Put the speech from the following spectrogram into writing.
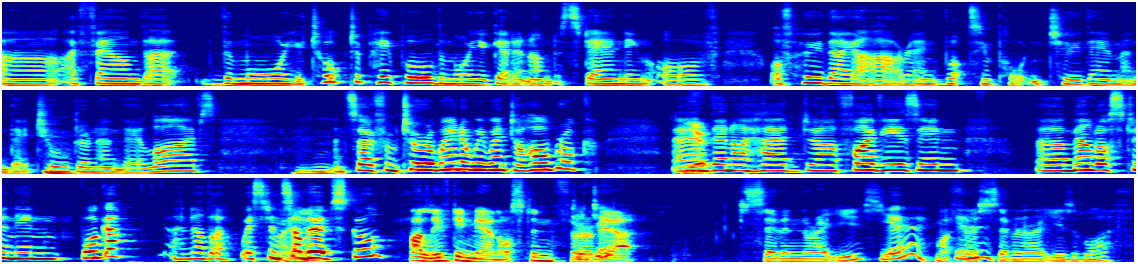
Uh, I found that the more you talk to people, the more you get an understanding of of who they are and what's important to them and their children and their lives. And so from Tooraweenah we went to Holbrook, and Yep. then I had uh, five years in uh, Mount Austin in Wagga, another Western Oh, yeah. suburb school. I lived in Mount Austin for Did you? about seven or eight years. Yeah, My yeah. first seven or eight years of life.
